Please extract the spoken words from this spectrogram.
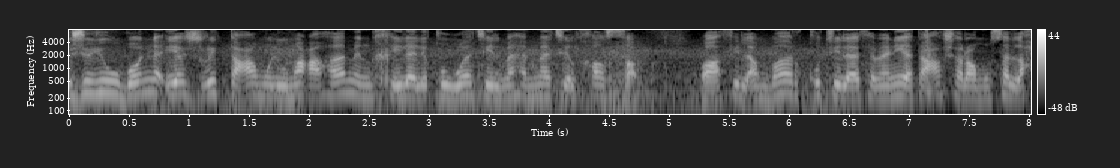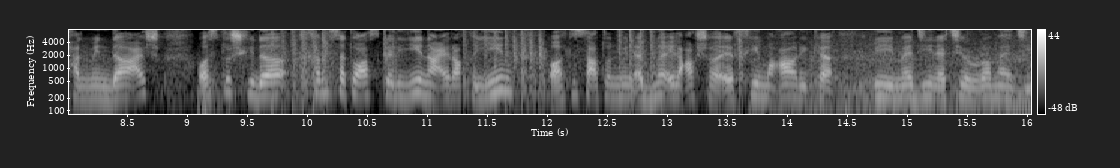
جيوب يجري التعامل معها من خلال قوات المهمات الخاصة. وفي الأنبار قتل 18 مسلحا من داعش واستشهد خمسة عسكريين عراقيين وتسعة من أبناء العشائر في معارك بمدينة الرمادي.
